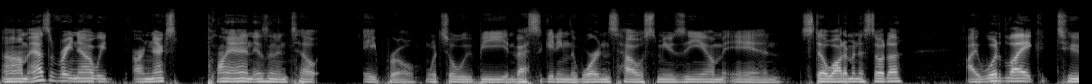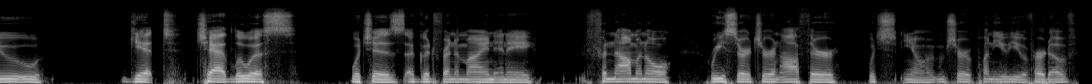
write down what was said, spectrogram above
Um, as of right now, we our next plan isn't until April, which will be investigating the Warden's House Museum in Stillwater, Minnesota. I would like to get Chad Lewis, which is a good friend of mine and a phenomenal researcher and author, which you know I'm sure plenty of you have heard of,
